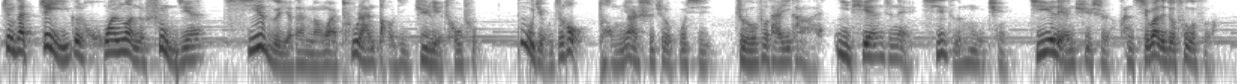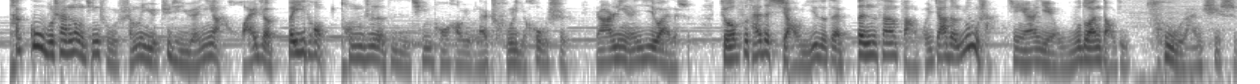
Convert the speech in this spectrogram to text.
就在这一个慌乱的瞬间，妻子也在门外突然倒地，剧烈抽搐。不久之后，同样失去了呼吸。者富才一看啊，一天之内妻子、母亲接连去世，很奇怪的就猝死了。他顾不上弄清楚什么原具体原因啊，怀着悲痛通知了自己的亲朋好友来处理后事。然而令人意外的是。赭富才的小姨子在奔三返回家的路上，竟然也无端倒地，猝然去世。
